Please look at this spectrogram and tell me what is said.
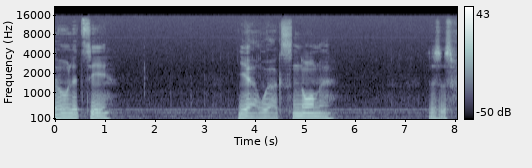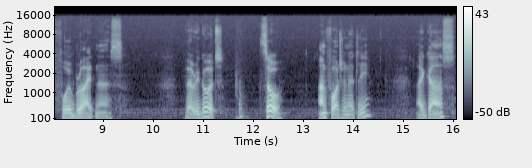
So let's see. Yeah, works normal. This is full brightness. Very good. So, unfortunately, I guess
